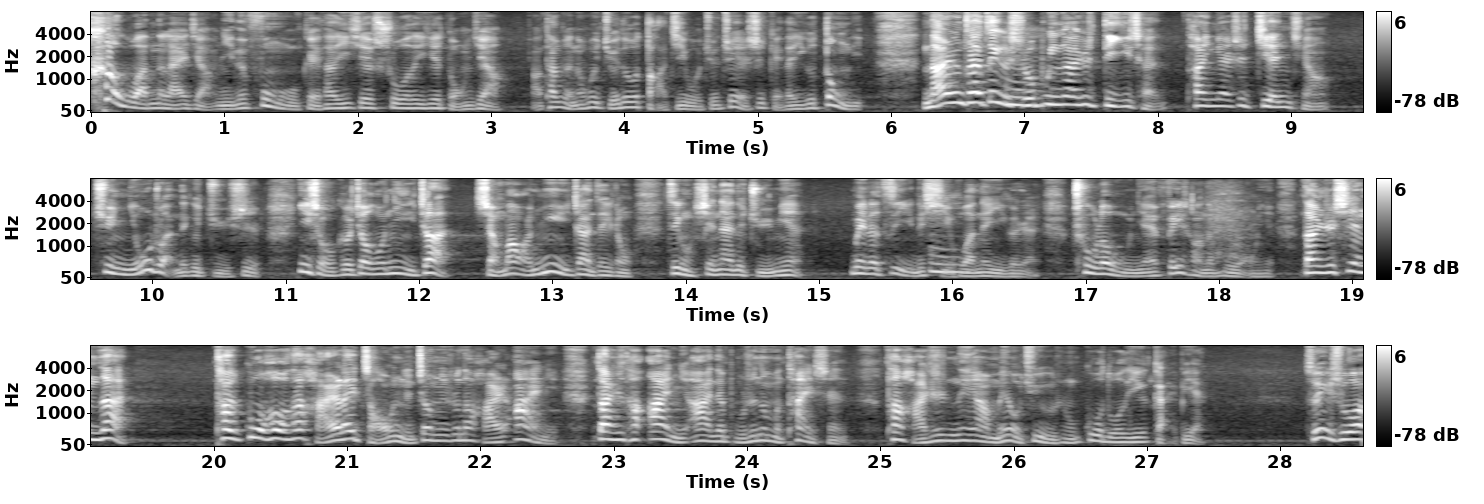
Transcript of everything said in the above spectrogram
客观的来讲，你的父母给他一些说的一些东西啊，啊，他可能会觉得有打击。我觉得这也是给他一个动力。男人在这个时候不应该是低沉，他应该是坚强，去扭转这个局势。一首歌叫做《逆战》，想办法逆战这种这种现在的局面。为了自己的喜欢的一个人，处了五年，非常的不容易。但是现在，他过后他还是来找你，证明说他还是爱你。但是他爱你爱的不是那么太深，他还是那样，没有去有什么过多的一个改变。所以说，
